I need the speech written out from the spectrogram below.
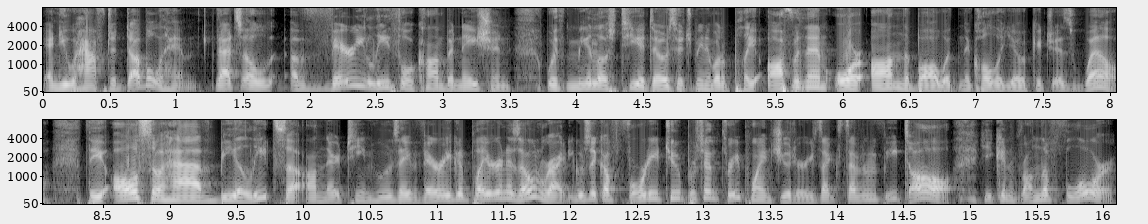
and you have to double him? That's a, a very lethal combination with Milos Teodosic being able to play off of them or on the ball with Nikola Jokic as well. They also have Bjelica on their team who is a very good player in his own right. He was like a 42% three point shooter. He's like seven feet tall. He can run the floor.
